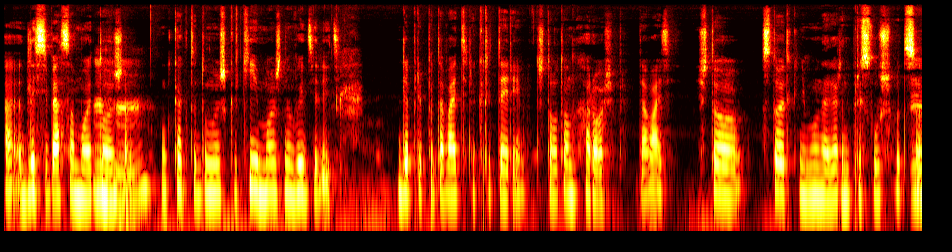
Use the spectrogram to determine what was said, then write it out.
э, для себя самой uh-huh. тоже. Как ты думаешь, какие можно выделить для преподавателя критерии, что вот он хороший преподаватель? Что стоит к нему, наверное, прислушиваться.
